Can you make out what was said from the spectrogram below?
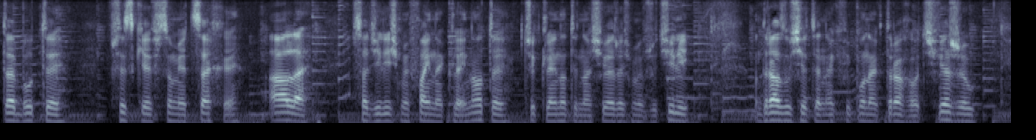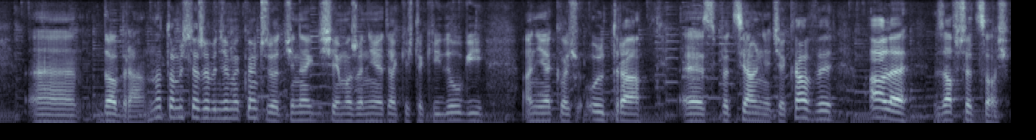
Te buty, wszystkie w sumie cechy, ale wsadziliśmy fajne klejnoty, czy klejnoty na siłę żeśmy wrzucili. Od razu się ten ekwipunek trochę odświeżył. E, dobra, no to myślę, że będziemy kończyć odcinek. Dzisiaj może nie jest jakiś taki długi, ani jakoś ultra e, specjalnie ciekawy, ale zawsze coś.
